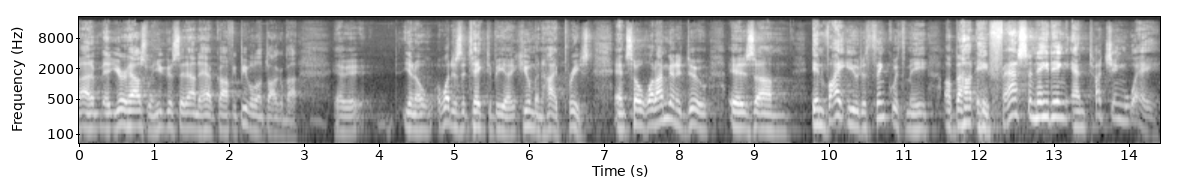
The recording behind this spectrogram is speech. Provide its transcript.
At your house, when you go sit down to have coffee, people don't talk about, uh, you know, what does it take to be a human high priest? And so, what I'm going to do is um, invite you to think with me about a fascinating and touching way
